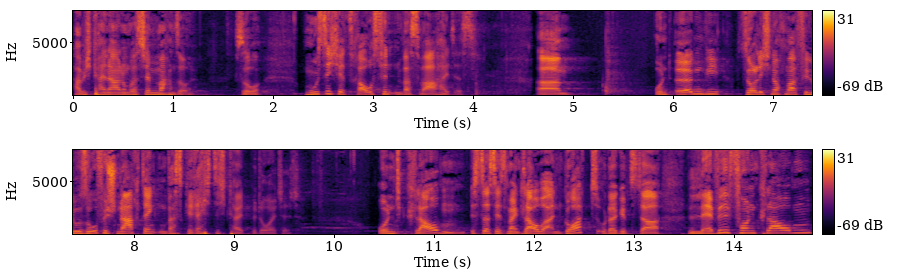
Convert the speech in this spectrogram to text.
habe ich keine Ahnung, was ich denn machen soll. So, muss ich jetzt rausfinden, was Wahrheit ist. Ähm, und irgendwie soll ich nochmal philosophisch nachdenken, was Gerechtigkeit bedeutet. Und Glauben, ist das jetzt mein Glaube an Gott oder gibt es da Level von Glauben?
